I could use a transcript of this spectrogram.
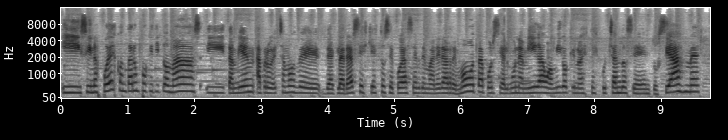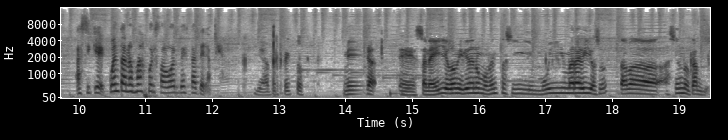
Y si nos puedes contar un poquitito más y también aprovechamos de, de aclarar si es que esto se puede hacer de manera remota, por si alguna amiga o amigo que nos esté escuchando se entusiasme. Así que cuéntanos más, por favor, de esta terapia. Ya, perfecto. Mira, eh, Sanaí llegó a mi vida en un momento así muy maravilloso. Estaba haciendo cambios.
